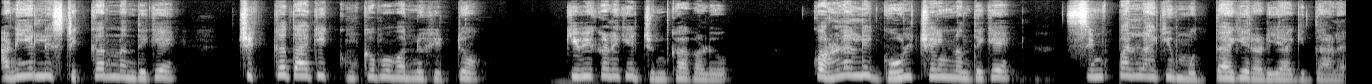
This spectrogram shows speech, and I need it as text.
ಅಣೆಯಲ್ಲಿ ಸ್ಟಿಕ್ಕರ್ನೊಂದಿಗೆ ಚಿಕ್ಕದಾಗಿ ಕುಂಕುಮವನ್ನು ಇಟ್ಟು ಕಿವಿಗಳಿಗೆ ಜುಮ್ಕಾಗಳು, ಕೊರಳಲ್ಲಿ ಗೋಲ್ಡ್ ಚೈನ್ನೊಂದಿಗೆ ಸಿಂಪಲ್ಲಾಗಿ ಮುದ್ದಾಗಿ ರೆಡಿಯಾಗಿದ್ದಾಳೆ.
